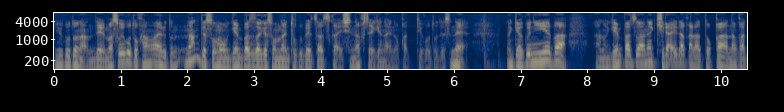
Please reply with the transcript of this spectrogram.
いうことなんで、まあそういうことを考えると、なんでその原発だけそんなに特別扱いしなくちゃいけないのかっていうことですね。逆に言えば、あの原発はね、嫌いだからとか、なんか、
